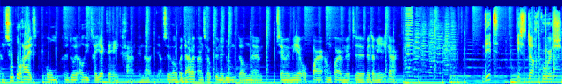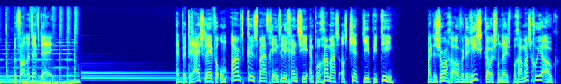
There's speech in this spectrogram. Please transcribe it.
een soepelheid om uh, door al die trajecten heen te gaan. En nou, als Europa daar wat aan zou kunnen doen, dan uh, zijn we meer op par aan par met, met Amerika. Dit is de dagkoers van het FD. Het bedrijfsleven omarmt kunstmatige intelligentie en programma's als ChatGPT. Maar de zorgen over de risico's van deze programma's groeien ook.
